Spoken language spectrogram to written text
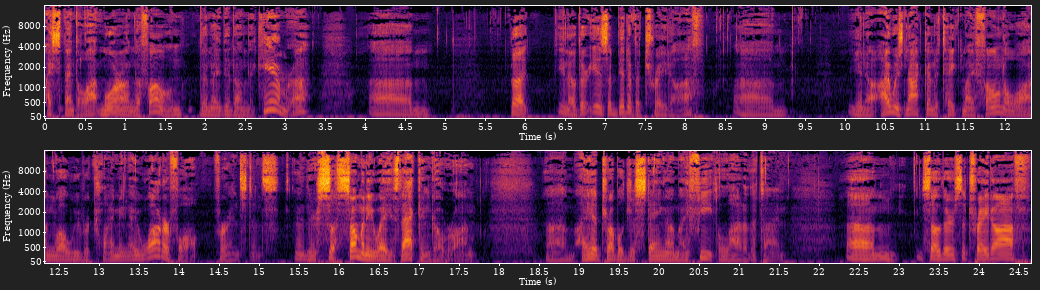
I spent a lot more on the phone than I did on the camera. Um, but, you know, there is a bit of a trade off. Um, you know, I was not going to take my phone along while we were climbing a waterfall, for instance. And there's so, so, many ways that can go wrong. Um, I had trouble just staying on my feet a lot of the time. Um, so there's a trade off.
